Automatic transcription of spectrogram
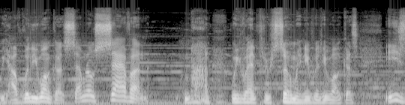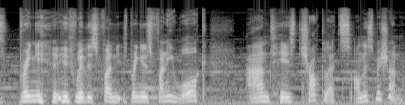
We have Willy Wonka 707. Man, we went through so many Willy Wonkas. He's bringing with his fun. He's bringing his funny walk and his chocolates on this mission.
